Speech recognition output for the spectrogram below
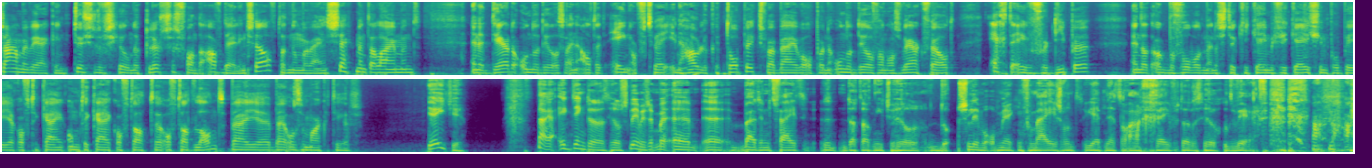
samenwerking tussen de verschillende clusters van de afdeling zelf. Dat noemen wij een segment alignment. En het derde onderdeel zijn altijd één of twee inhoudelijke topics. Waarbij we op een onderdeel van ons werkveld echt even verdiepen. En dat ook bijvoorbeeld met een stukje gamification proberen of te om te kijken of dat, eh, of dat landt bij, eh, bij onze marketeers. Jeetje. Nou ja, ik denk dat het heel slim is. Eh, eh, buiten het feit dat dat niet zo heel slimme opmerking van mij is. Want je hebt net al aangegeven dat het heel goed werkt. Nou,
